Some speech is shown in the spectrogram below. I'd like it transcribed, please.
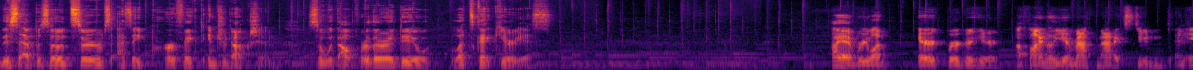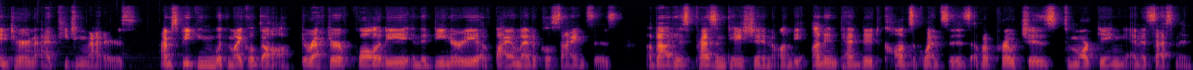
This episode serves as a perfect introduction, so without further ado, let's get curious. Hi everyone, Eric Berger here, a final year mathematics student and intern at Teaching Matters. I'm speaking with Michael Daw, Director of Quality in the Deanery of Biomedical Sciences, about his presentation on the unintended consequences of approaches to marking and assessment.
